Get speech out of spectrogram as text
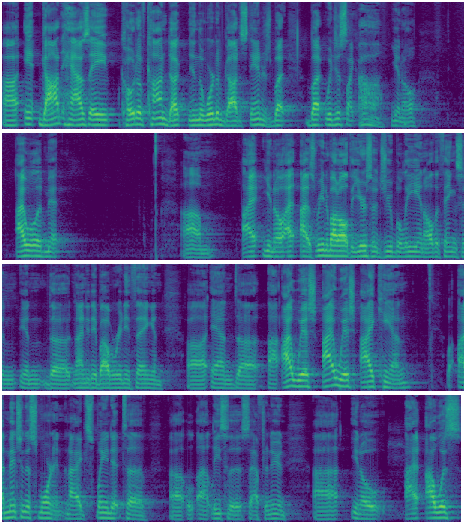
Uh, it, God has a code of conduct in the Word of God standards, but but we're just like, oh, you know, I will admit, um, I, you know, I, I, was reading about all the years of Jubilee and all the things in, in the 90 day Bible reading thing. And, uh, and uh, I, wish, I wish I can. I mentioned this morning, and I explained it to uh, Lisa this afternoon. Uh, you know, I, I, was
